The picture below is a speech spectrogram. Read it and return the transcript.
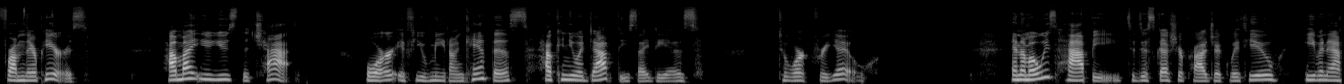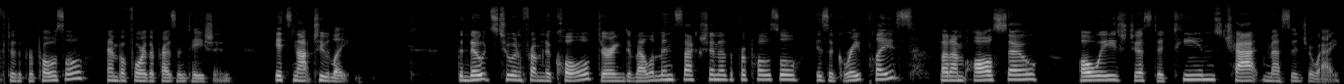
from their peers. How might you use the chat? Or if you meet on campus, how can you adapt these ideas to work for you? And I'm always happy to discuss your project with you, even after the proposal and before the presentation. It's not too late. The notes to and from Nicole during development section of the proposal is a great place, but I'm also always just a Teams chat message away.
